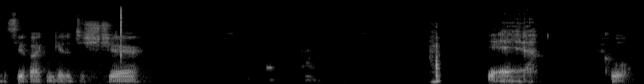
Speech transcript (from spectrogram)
Let's see if I can get it to share. Yeah, cool.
